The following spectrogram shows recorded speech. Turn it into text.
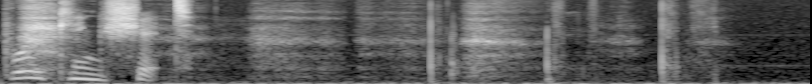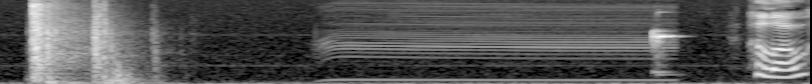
breaking shit. Hello?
